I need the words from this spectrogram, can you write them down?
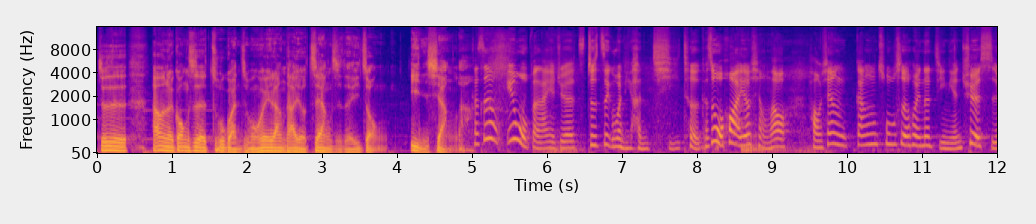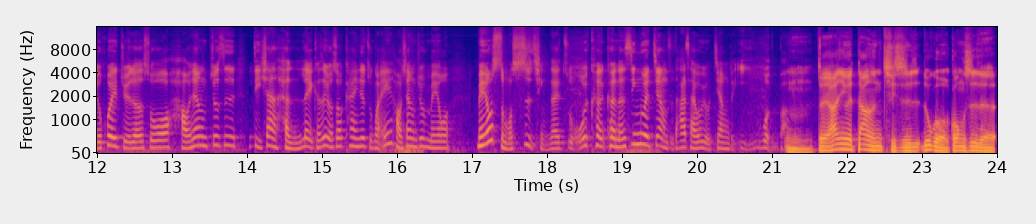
就是他们的公司的主管怎么会让他有这样子的一种印象啦？可是因为我本来也觉得就是这个问题很奇特，可是我后来又想到，好像刚出社会那几年，确实会觉得说，好像就是底下很累，可是有时候看一些主管，哎，好像就没有。没有什么事情在做，我可可能是因为这样子，他才会有这样的疑问吧。嗯，对啊，因为当然，其实如果公司的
